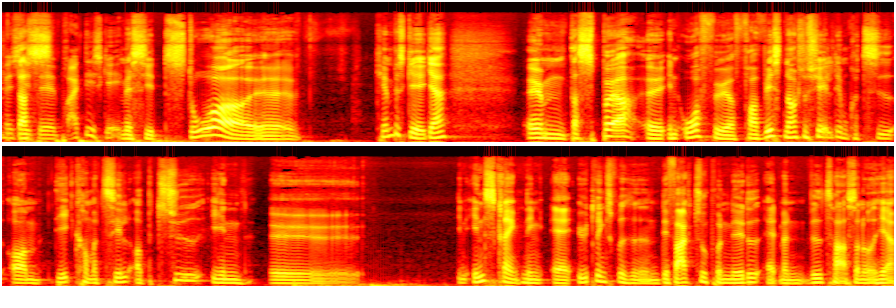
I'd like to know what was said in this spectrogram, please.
Med der sit øh, praktiske skæg. med sit store, øh, kæmpe skæg, ja, øhm, der spørger øh, en ordfører fra vist nok Socialdemokratiet, om det ikke kommer til at betyde en, øh, en indskrænkning af ytringsfriheden de facto på nettet, at man vedtager sådan noget her.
